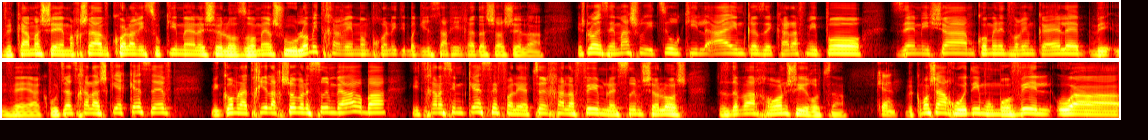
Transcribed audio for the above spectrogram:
וכמה שהם עכשיו, כל הריסוקים האלה שלו, זה אומר שהוא לא מתחרה עם המכונית בגרסה הכי חדשה שלה. יש לו איזה משהו, ייצור כלאיים כזה, כנף מפה, זה משם, כל מיני דברים כאלה, והקבוצה צריכה להשקיע כסף, במקום להתחיל לחשוב על 24, היא צריכה לשים כסף על לייצר חלפים ל-23, וזה הדבר האחרון שהיא רוצה. כן. וכמו שאנחנו יודעים, הוא מוביל, הוא ה...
